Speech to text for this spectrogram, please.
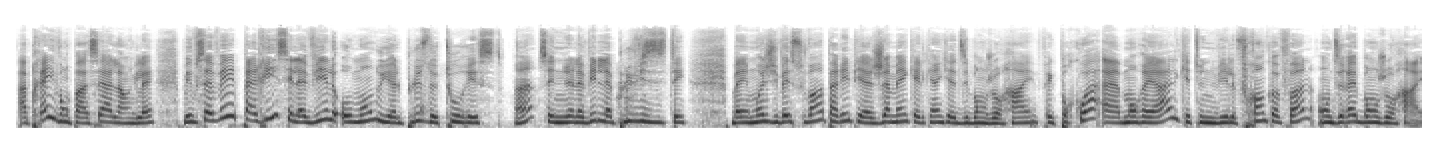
après, ils vont passer à l'anglais. Mais vous savez, Paris, c'est la ville au monde où il y a le plus de touristes. Hein? C'est la ville la plus visitée. Ben moi, j'y vais souvent à Paris, puis il n'y a jamais quelqu'un qui a dit bonjour, hi. Fait que pourquoi à Montréal, qui est une ville francophone, on dirait bonjour, hi?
